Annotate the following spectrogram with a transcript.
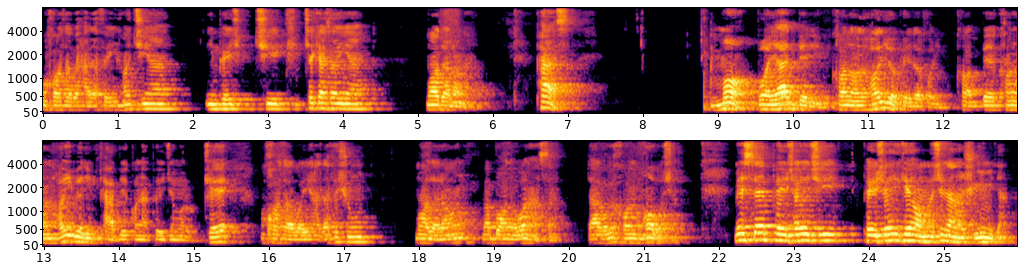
مخاطب هدف اینها چی هن؟ این پیج چی، چه کسایی هن؟ مادران پس ما باید بریم کانال هایی رو پیدا کنیم. به کانال هایی بریم تبلیغ کنن پیج ما رو که مخاطب های هدفشون مادران و بانوان هستن. در واقع خانم ها باشن. مثل پیج های چی؟ پیج هایی که آموزش زناشویی میدن.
